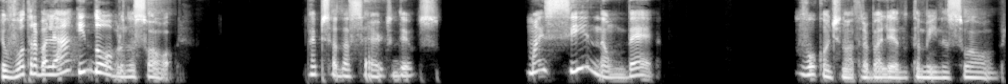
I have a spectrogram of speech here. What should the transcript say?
eu vou trabalhar em dobro na sua obra. Vai precisar dar certo, Deus. Mas se não der, vou continuar trabalhando também na sua obra.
